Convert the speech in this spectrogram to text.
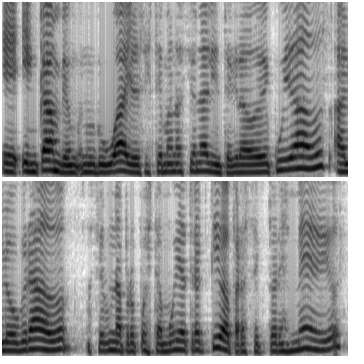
Eh, en cambio, en Uruguay el Sistema Nacional Integrado de Cuidados ha logrado ser una propuesta muy atractiva para sectores medios,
